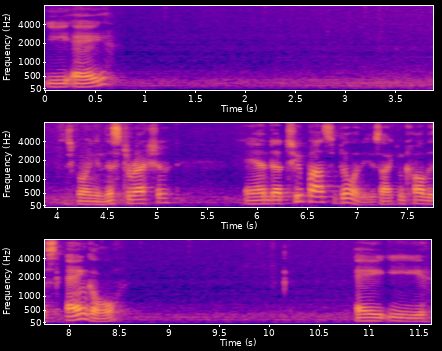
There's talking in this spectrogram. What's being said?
EA is going in this direction. And uh, two possibilities. I can call this angle AEC,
